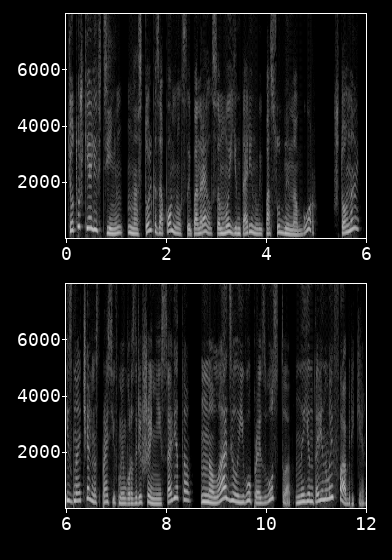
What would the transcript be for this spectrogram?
Тетушке Алевтинин настолько запомнился и понравился мой янтариновый посудный набор, что она, изначально спросив моего разрешения и совета, наладила его производство на янтариновой фабрике.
